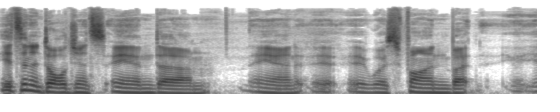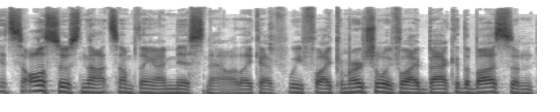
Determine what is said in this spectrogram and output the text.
it's an indulgence, and um, and it, it was fun. But it's also not something I miss now. Like if we fly commercial, we fly back of the bus, and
